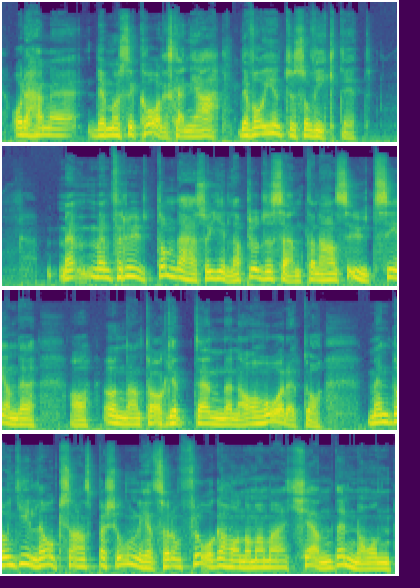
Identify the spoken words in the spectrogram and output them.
Och det här med det musikaliska, ja, det var ju inte så viktigt. Men, men förutom det här så gillar producenterna hans utseende, ja, undantaget tänderna och håret då. Men de gillade också hans personlighet så de frågade honom om han kände någon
